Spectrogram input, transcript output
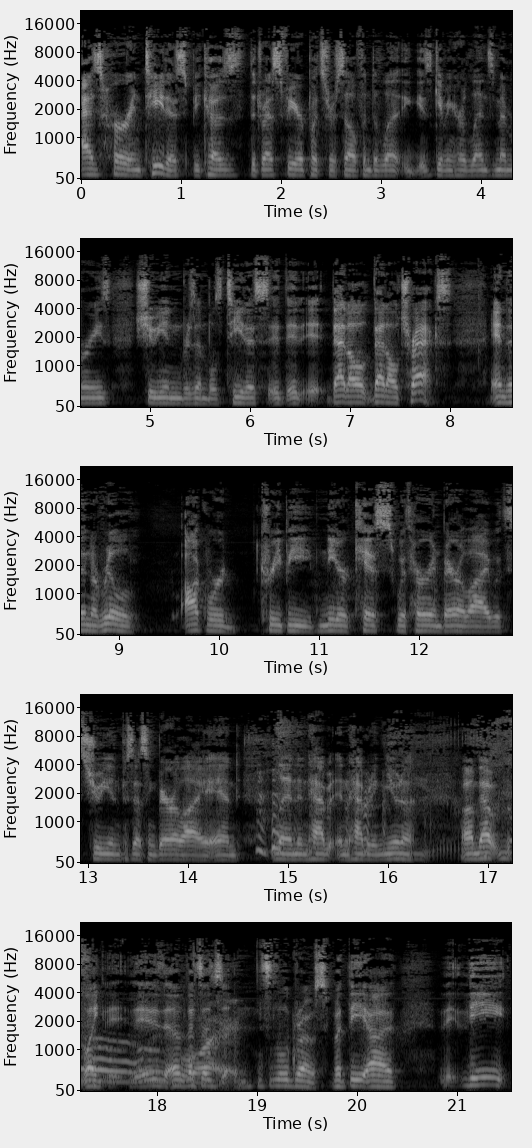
as her and Tidus because the dress sphere puts herself into Lenne, is giving her Lenne's memories. Shuyin resembles Tidus. It, it, it, that all that all tracks, and then a real awkward, creepy near kiss with her and Baralai, with Shuyin possessing Baralai and Lenne inhabit, inhabiting Yuna. Um, that like it- uh, that's it's, it's a little gross, but the uh, the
